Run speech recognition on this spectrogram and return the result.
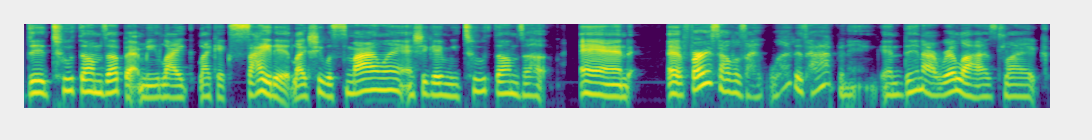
did two thumbs up at me like like excited. Like she was smiling and she gave me two thumbs up. And at first I was like, what is happening? And then I realized like,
